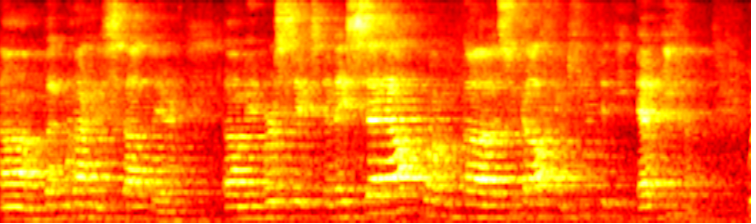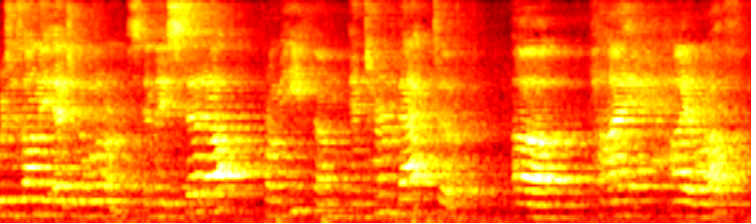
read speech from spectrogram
um, but we're not going to stop there. Um, in verse 6, and they set out from uh, Succoth and camped at Etham which is on the edge of the wilderness. And they set out from Etham and turned back to uh, Pi Hiroth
